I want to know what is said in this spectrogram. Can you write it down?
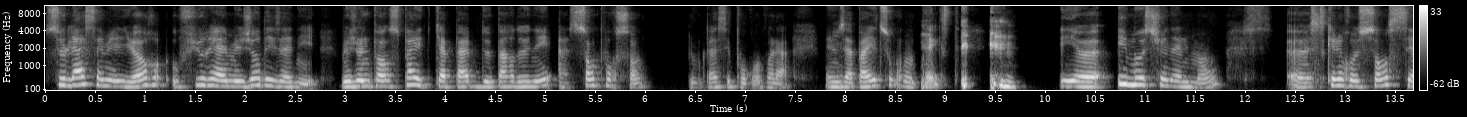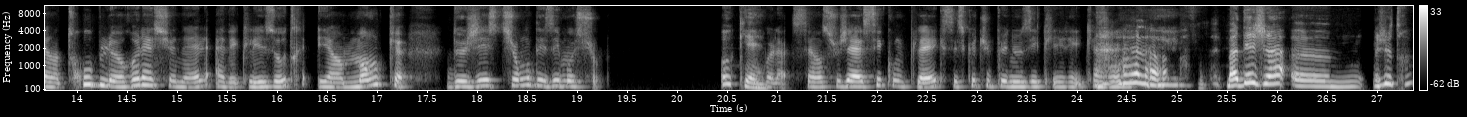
Cela s'améliore au fur et à mesure des années, mais je ne pense pas être capable de pardonner à 100%. Donc là, c'est pour, voilà, elle nous a parlé de son contexte. Et euh, émotionnellement, euh, ce qu'elle ressent, c'est un trouble relationnel avec les autres et un manque de gestion des émotions. Ok. Donc voilà, c'est un sujet assez complexe. Est-ce que tu peux nous éclairer, Caro? Alors, bah déjà, euh, je trouve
